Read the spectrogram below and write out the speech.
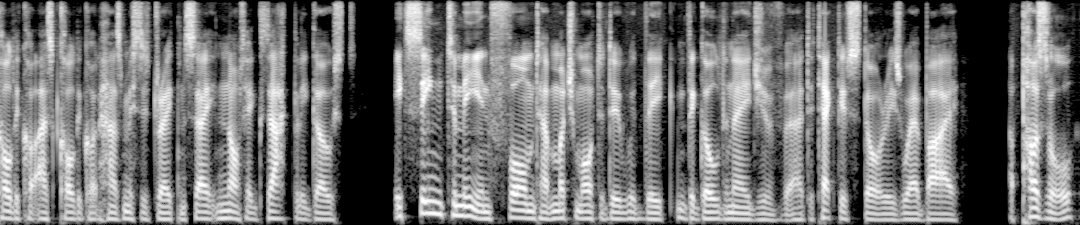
Caldecott, as Caldecott has Mrs. Drayton say, not exactly ghosts. It seemed to me informed to have much more to do with the the golden age of uh, detective stories, whereby a puzzle,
